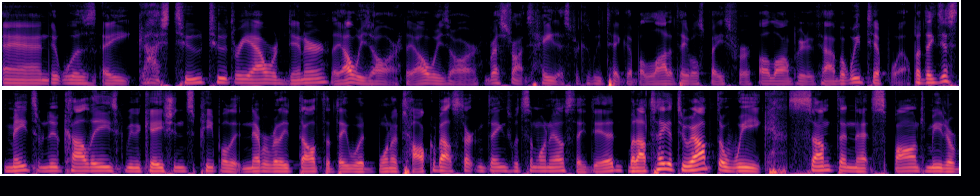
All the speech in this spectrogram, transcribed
and it was a gosh two two three hour dinner. They always are. They always are. Restaurants hate us because we take up a lot of table space for a long period of time, but we tip well. But they just made some new colleagues, communications people that never really thought that they would want to talk about certain things with someone else. They did. But I'll tell you, throughout the week, something that spawned me to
